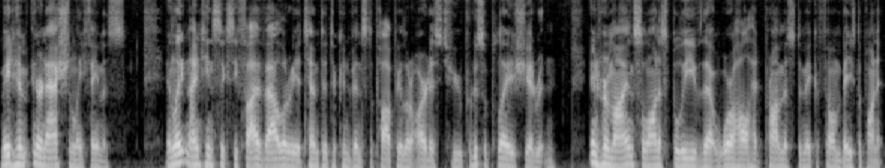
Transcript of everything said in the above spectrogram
made him internationally famous. In late 1965, Valerie attempted to convince the popular artist to produce a play she had written. In her mind, Solanas believed that Warhol had promised to make a film based upon it.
